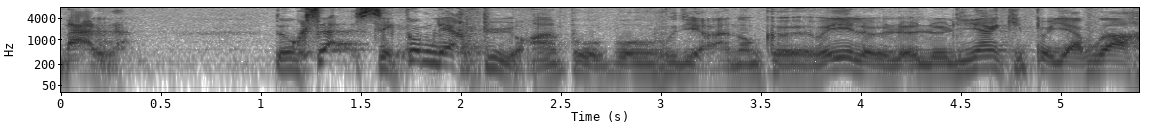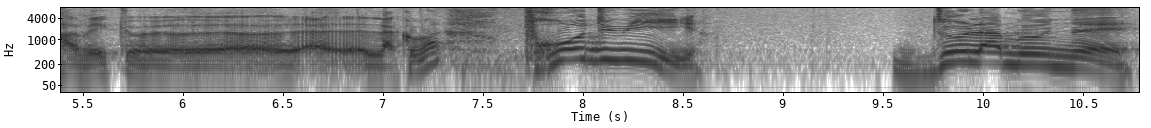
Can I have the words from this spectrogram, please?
mal. Donc ça, c'est comme l'air pur, hein, pour, vous dire. Donc, euh, vous voyez le, lien qu'il peut y avoir avec euh, la commun. Produire de la monnaie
